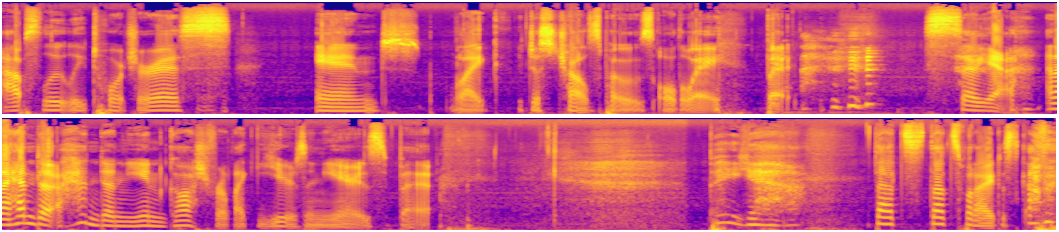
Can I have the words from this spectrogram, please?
absolutely torturous and like just child's pose all the way. But so yeah. And I hadn't done I hadn't done yin gosh for like years and years, but but yeah. That's that's what I discovered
